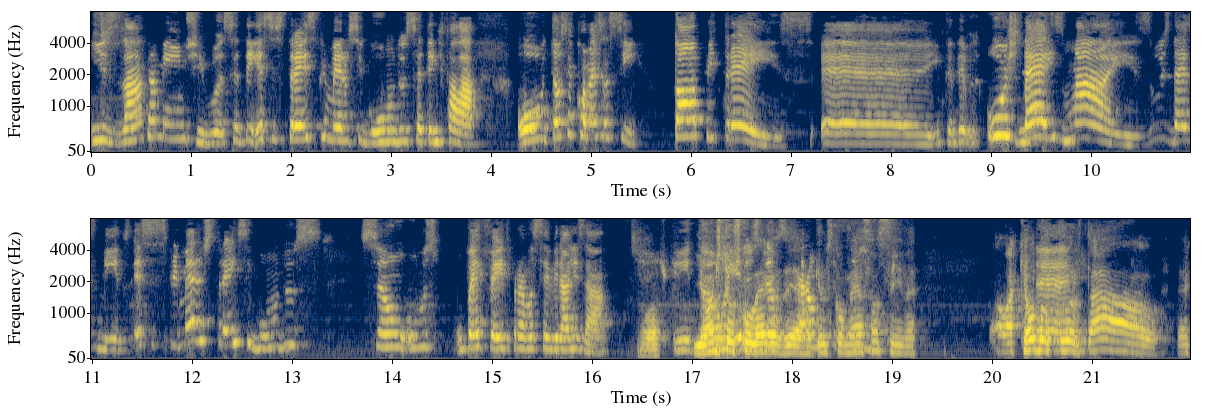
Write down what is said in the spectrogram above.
Exatamente. Você tem esses três primeiros segundos, você tem que falar. Ou então você começa assim, top 3, é, entendeu? Os 10 mais, os 10 menos. Esses primeiros três segundos são os, o perfeito para você viralizar. Ótimo. Então, e onde teus colegas erram? Que eles começam assim, né? Que é o doutor é... tal. É,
